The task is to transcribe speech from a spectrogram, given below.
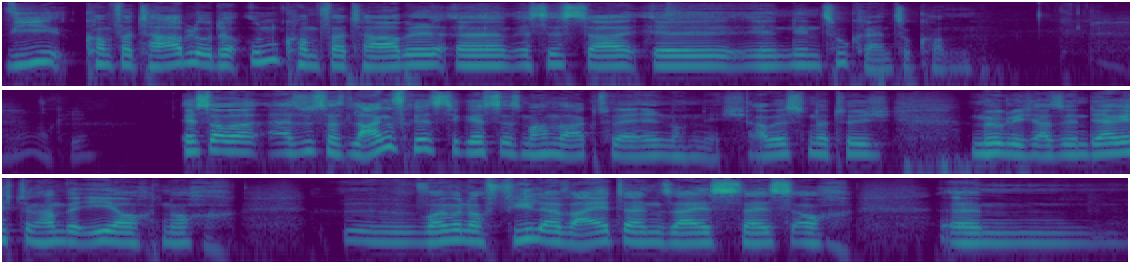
wie komfortabel oder unkomfortabel äh, es ist, da äh, in den Zug reinzukommen. Ist aber, also ist das langfristiges, das machen wir aktuell noch nicht. Aber ist natürlich möglich. Also in der Richtung haben wir eh auch noch, äh, wollen wir noch viel erweitern, sei es, sei es auch ähm,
